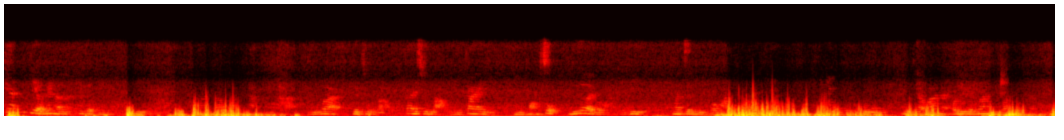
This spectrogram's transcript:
แค่นิดเดียวแค่นั้นแหละถ้าเกิดเป็นพี่ทางน้ำไหลทางดีผ่านหรือว่าเป็นสุเหร่าใกล้สุเหร่าหรือใกล้หลุมฝังศพหรืออะไรประมาณนี้พี่มันจะอยู่ประมาณนี้อยู่อยู่อยู่แถวบ้านไหนบริเวณบ้านมีวัดตรงนั้นพี่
